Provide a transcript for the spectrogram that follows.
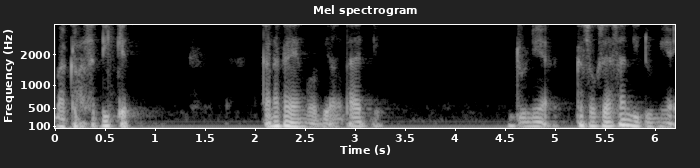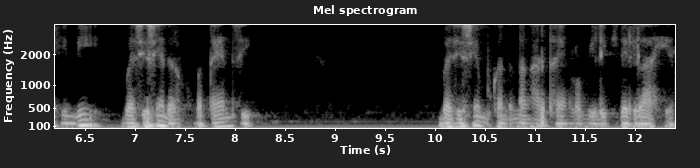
bakal sedikit. Karena kayak yang gue bilang tadi, dunia kesuksesan di dunia ini basisnya adalah kompetensi. Basisnya bukan tentang harta yang lo miliki dari lahir.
